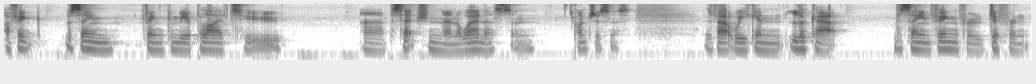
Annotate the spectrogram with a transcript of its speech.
I think the same thing can be applied to uh, perception and awareness and consciousness is that we can look at the same thing through different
